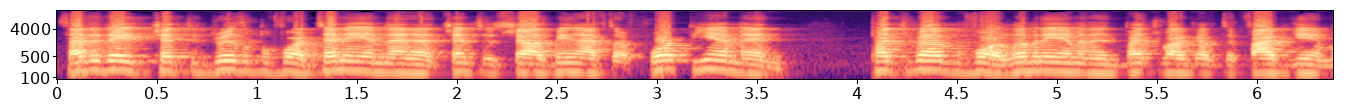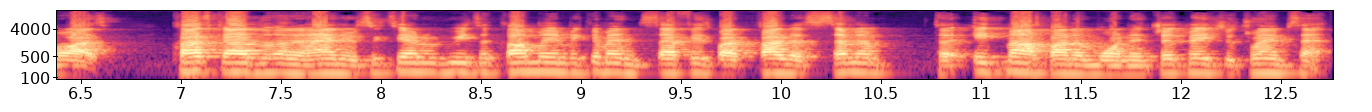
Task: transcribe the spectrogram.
Saturday, chance of drizzle before 10 a.m. then a chance of showers being after 4 p.m. and Petrobras before 11 a.m. and then Petrobras up to 5 p.m. was. Class skies on the high near 67 degrees and calm wind becoming southeast about 5 to 7 to 8 miles by the morning, chance rate to 20%.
